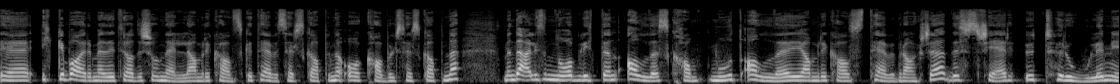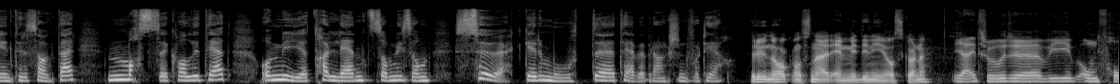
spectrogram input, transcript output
ikke bare med de tradisjonelle amerikanske TV-selskapene og kabelselskapene, men det er liksom nå blitt en alles kamp mot alle i amerikansk TV-bransje. Det skjer utrolig mye interessant der. Masse kvalitet og mye talent som liksom søker mot eh, TV-bransjen for tida. Rune Håkonsen, er Emmy de nye Oscarene? Jeg tror eh, vi om få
